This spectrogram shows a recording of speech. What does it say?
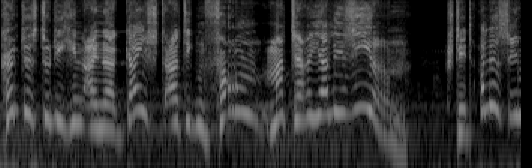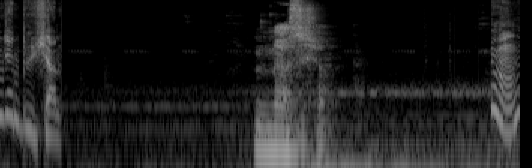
könntest du dich in einer geistartigen Form materialisieren. Steht alles in den Büchern. Na sicher. Hm,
